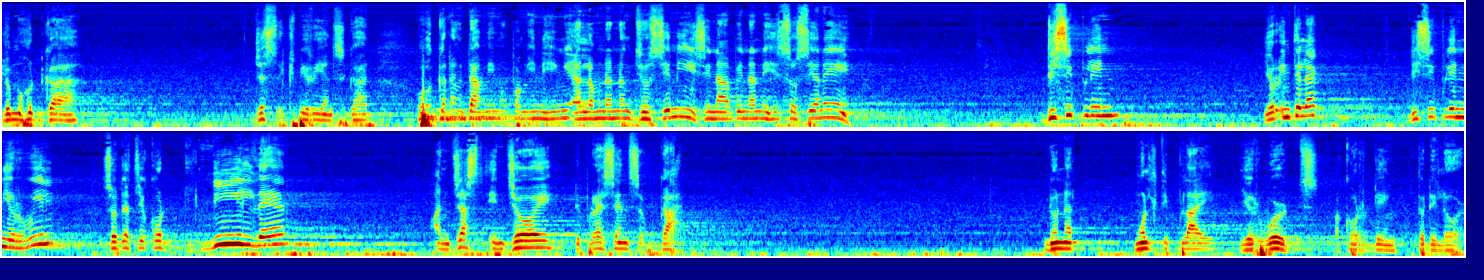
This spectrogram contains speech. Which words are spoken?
Lumuhod ka. Just experience God. Huwag ka ng dami mo pang hinihingi. Alam na ng Diyos yan eh. Sinabi na ni Jesus yan eh. Discipline your intellect. Discipline your will so that you could kneel there and just enjoy the presence of God. Do not multiply your words according to the Lord.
